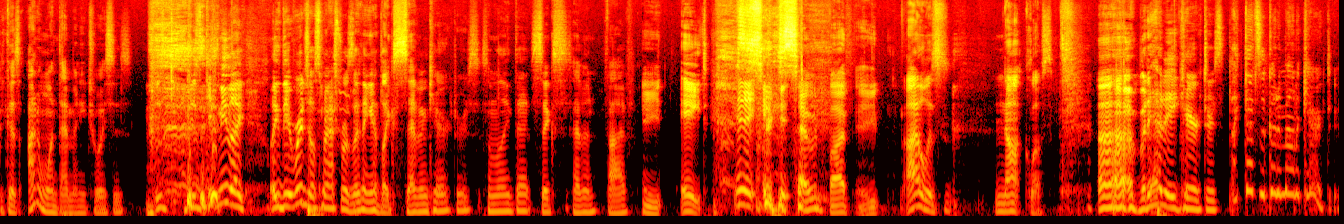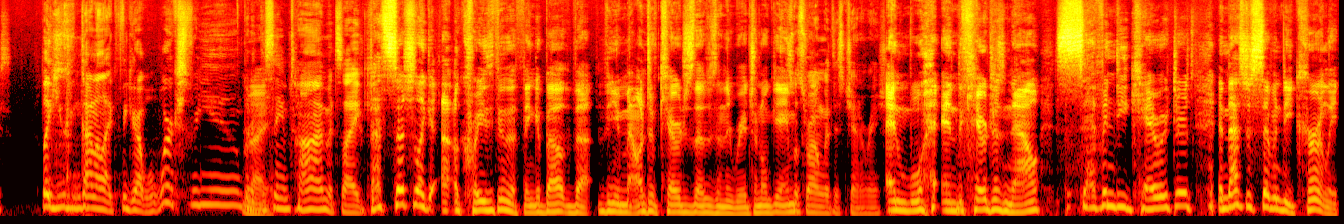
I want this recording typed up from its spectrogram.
Because I don't want that many choices. Just, just give me like like the original Smash Bros. I think had like seven characters, something like that. Six, seven, five, Eight, eight. six, seven, five, eight. I was not close, uh, but it had eight characters. Like that's a good amount of characters. Like you can kind of like figure out what works for you, but at the same time, it's like That's such like a, a crazy thing to think about the the amount of characters that was in the original game. what's wrong with this generation. and and the characters now 70 characters and that's just 70 currently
